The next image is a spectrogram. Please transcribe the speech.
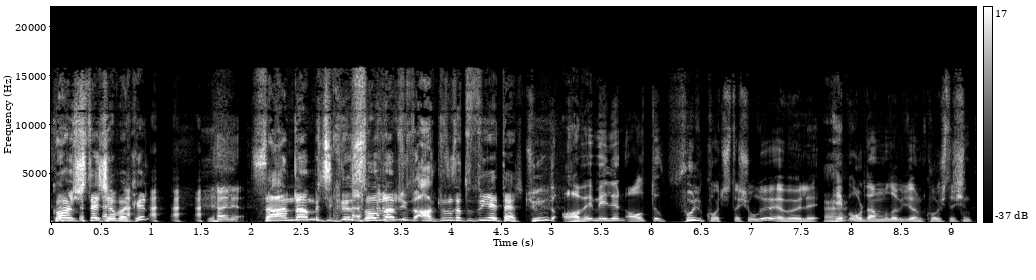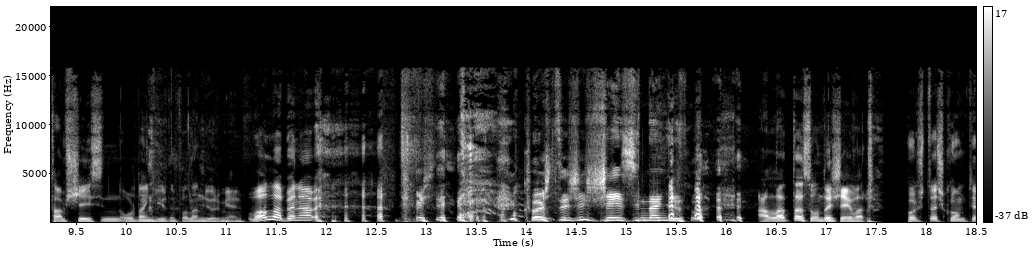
kaybediyorsunuz? Koçtaş'a bakın. Yani Sağından mı çıktın soldan mı çıktın aklınıza tutun yeter. Çünkü AVM'lerin altı full koçtaş oluyor ya böyle. Aha. Hep oradan bulabiliyorum. Koçtaş'ın tam şeysinin oradan girdim falan diyorum yani. valla ben abi Koçtaş'ın şeysinden girdim. Allah'tan sonunda şey var. Koçtaş.com.tr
